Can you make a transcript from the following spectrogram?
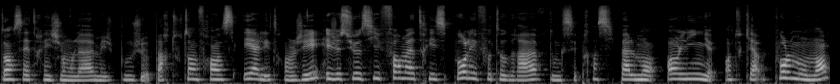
dans cette région-là, mais je bouge partout en France et à l'étranger. Et je suis aussi formatrice pour les photographes, donc c'est principalement en ligne, en tout cas pour le moment.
